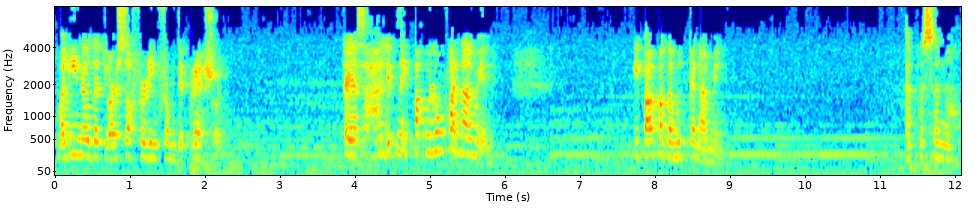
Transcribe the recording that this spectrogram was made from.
Malinaw that you are suffering from depression. Kaya sa halip na ipakulong ka namin, ipapagamot ka namin. Tapos ano?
